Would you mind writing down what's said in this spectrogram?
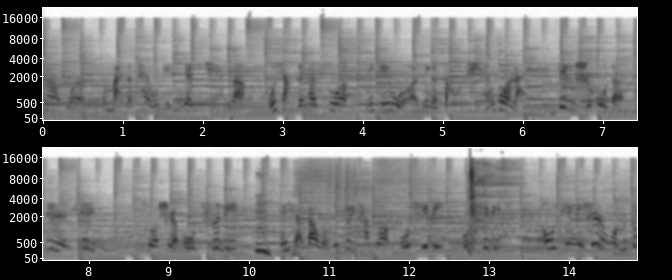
呢，我我买了菜，我给人家钱呢，我想跟他说，你给我那个找钱过来。这个时候的日日语说是欧斯利，嗯，没想到我就对他说欧西利，欧西利，欧西利是我们中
